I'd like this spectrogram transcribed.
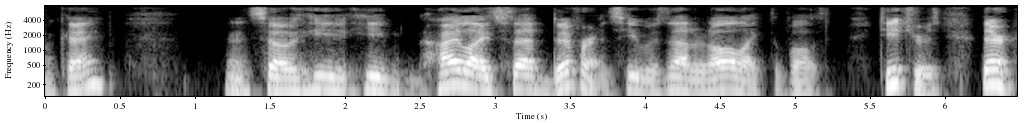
Okay? And so he he highlights that difference. He was not at all like the false teachers. They're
